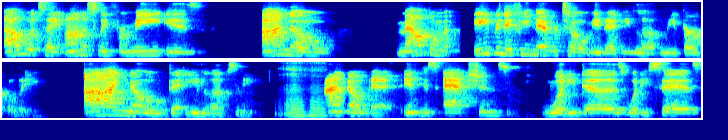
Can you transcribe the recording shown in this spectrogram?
I would say honestly, for me, is I know Malcolm, even if he never told me that he loved me verbally, I know that he loves me. Mm-hmm. I know that in his actions, what he does, what he says.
